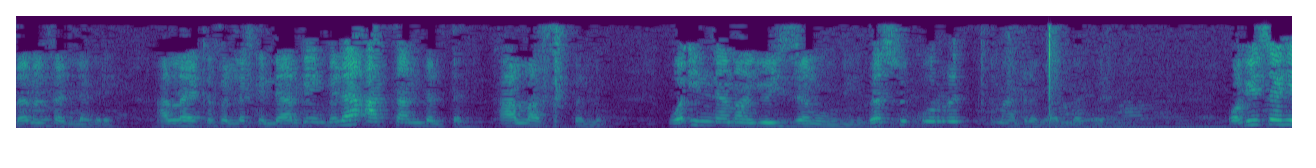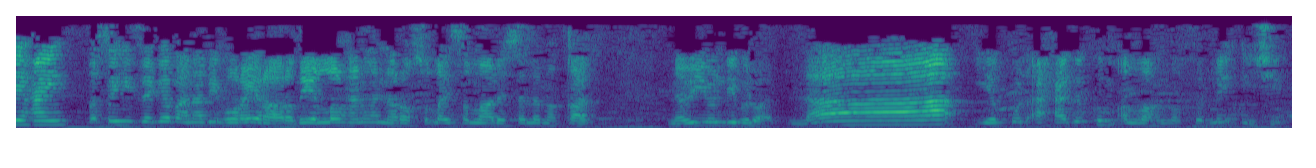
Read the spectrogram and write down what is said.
بمفلق لي الله يكفلك እንዳርገኝ ብላ አታንደልተል ከአላህ ስትፈልግ وإنما يجزمه به بس ቁርጥ ማድረግ አለብህ وفي صحيحين بصحيح زجب عن أبي هريرة رضي الله عنه أن رسول الله صلى الله عليه وسلم قال نبي دي بلوال لا يقول أحدكم اللهم اغفر لي إن شئت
